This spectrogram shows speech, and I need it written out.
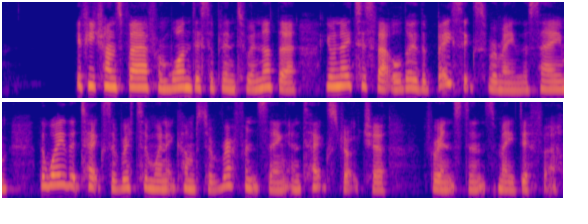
If you transfer from one discipline to another, you'll notice that although the basics remain the same, the way that texts are written when it comes to referencing and text structure, for instance, may differ.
